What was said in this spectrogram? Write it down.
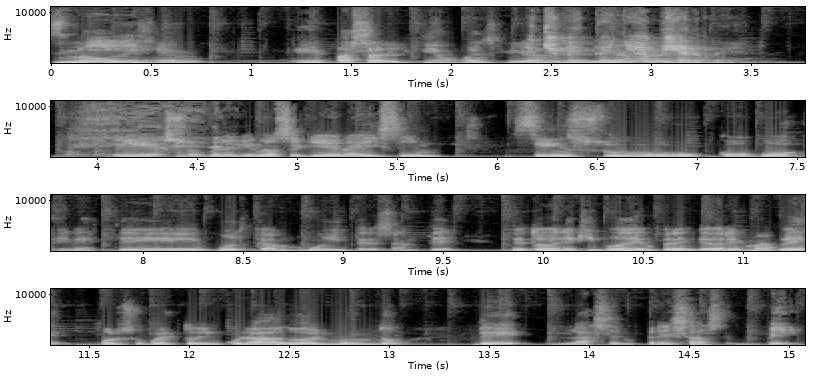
no dejen eh, pasar el tiempo. Es que pestaña pierde. eso, para que no se queden ahí sin, sin su cupo en este bootcamp muy interesante de todo el equipo de Emprendedores Más B, por supuesto vinculado a todo el mundo, de las empresas B.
